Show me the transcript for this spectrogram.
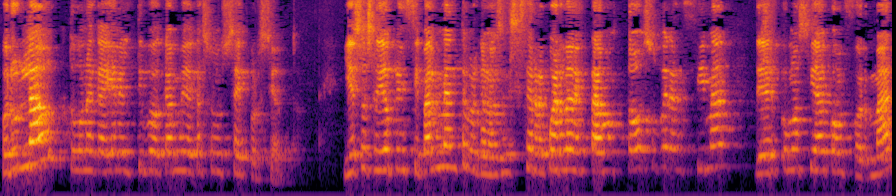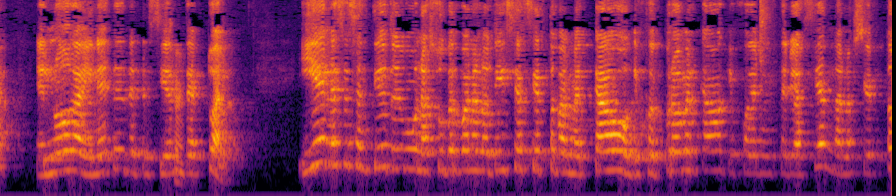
Por un lado, tuvo una caída en el tipo de cambio de casi un 6%. Y eso se dio principalmente porque, no sé si se recuerdan, estábamos todos súper encima de ver cómo se iba a conformar el nuevo gabinete del presidente actual. Y en ese sentido tuvimos una súper buena noticia, ¿cierto?, para el mercado, que fue pro mercado, que fue el Ministerio de Hacienda, ¿no es cierto?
